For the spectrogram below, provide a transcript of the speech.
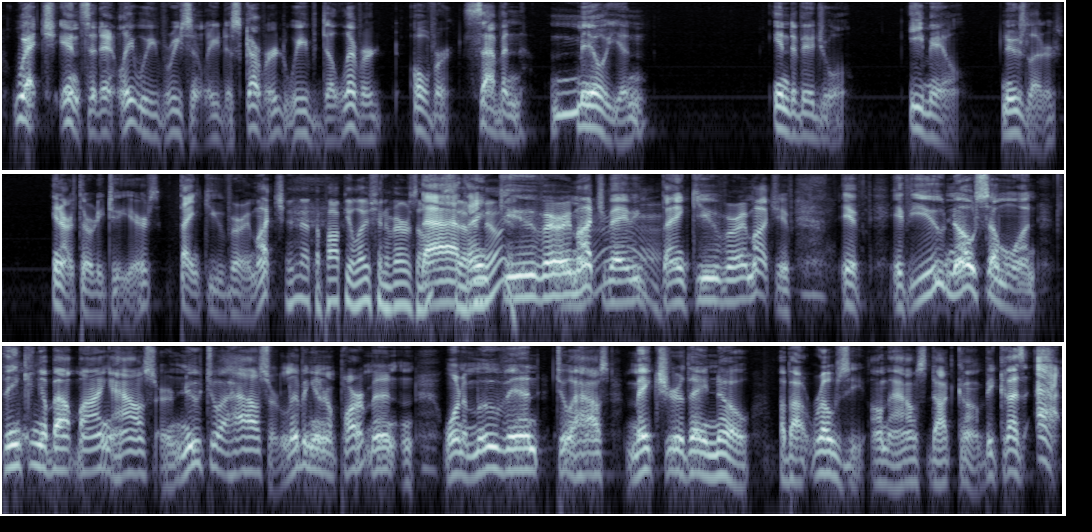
which incidentally we've recently discovered we've delivered over 7 million individual email newsletters in our 32 years. Thank you very much. Isn't that the population of Arizona? Thank million? you very much, baby. Ah. Thank you very much. If if if you know someone thinking about buying a house or new to a house or living in an apartment and want to move in to a house, make sure they know about rosieonthehouse.com because at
